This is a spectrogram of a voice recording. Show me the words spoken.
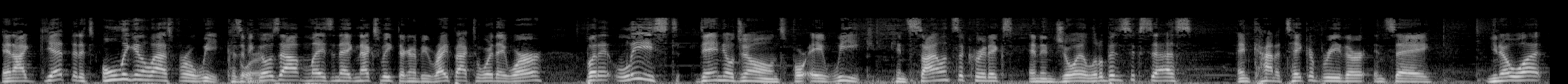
And I get that it's only going to last for a week because if he goes out and lays an egg next week, they're going to be right back to where they were. But at least Daniel Jones for a week can silence the critics and enjoy a little bit of success and kind of take a breather and say, you know what?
